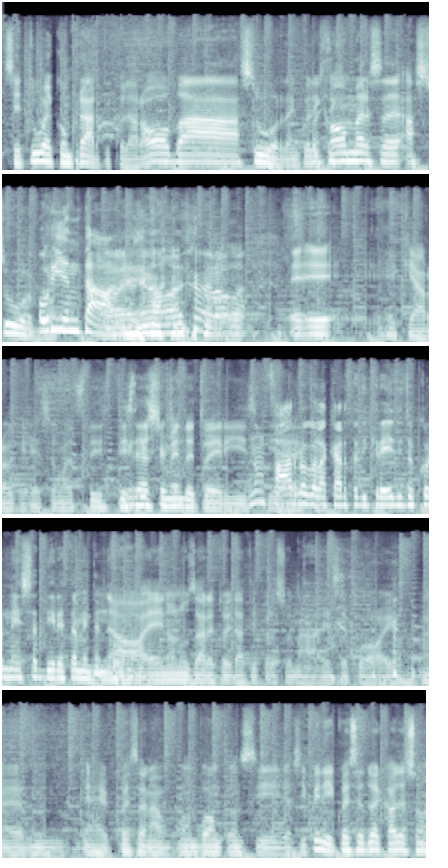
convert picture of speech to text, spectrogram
se tu vuoi comprarti quella roba assurda in quell'e-commerce assurdo, Orientale, eh, no? esatto. Una roba- E- e- è chiaro che insomma ti, ti stai assumendo i tuoi rischi. Non farlo ecco. con la carta di credito connessa direttamente al No, conto. e non usare i tuoi dati personali se puoi. Ehm, eh, questo è una- un buon consiglio. Sì, quindi queste due cose sono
